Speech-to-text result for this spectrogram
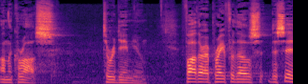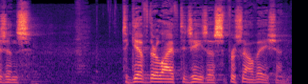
on the cross to redeem you. Father, I pray for those decisions to give their life to Jesus for salvation.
